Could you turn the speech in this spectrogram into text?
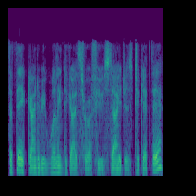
that they're going to be willing to go through a few stages to get there.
